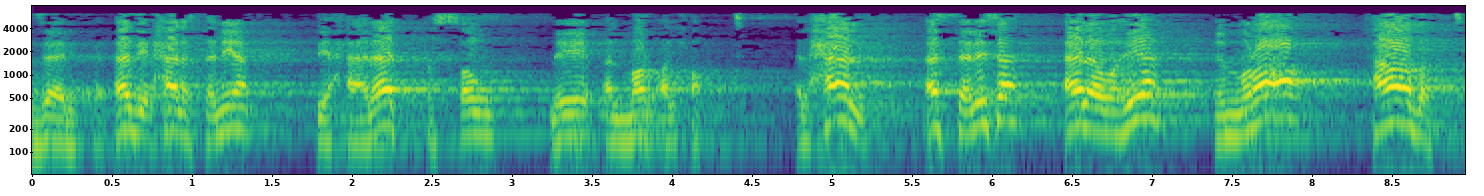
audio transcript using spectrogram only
ذلك. هذه الحالة الثانية في حالات الصوم للمرأة الحائض. الحال الثالثة ألا وهي امرأة حاضت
